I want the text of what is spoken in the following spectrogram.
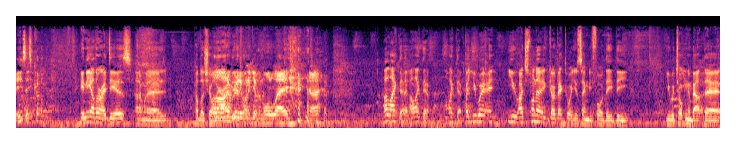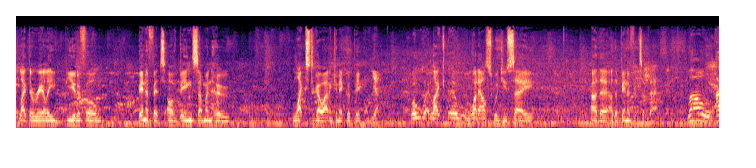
Easy. cool. Any other ideas? I don't want to publish all Oh, your I don't ideas. really want to give them all away. You know. I like that. I like that. I like that. But you were you. I just want to go back to what you were saying before. The the you were talking about the like the really beautiful benefits of being someone who likes to go out and connect with people. Yeah. Well, like, uh, what else would you say are the are the benefits of that? Well, I,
